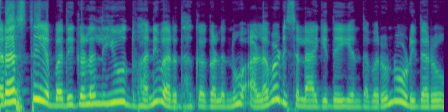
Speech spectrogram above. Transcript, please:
ರಸ್ತೆಯ ಬದಿಗಳಲ್ಲಿಯೂ ಧ್ವನಿವರ್ಧಕಗಳನ್ನು ಅಳವಡಿಸಲಾಗಿದೆ ಎಂದವರು ನೋಡಿದರು.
